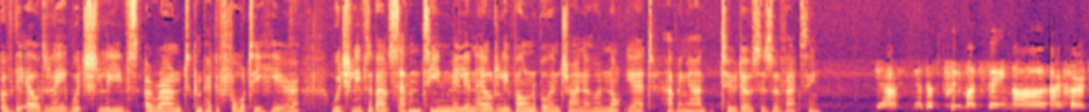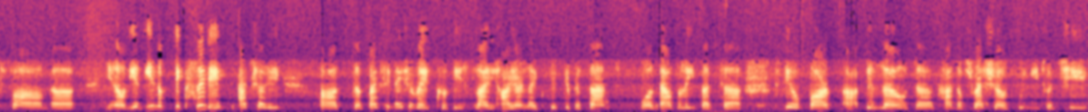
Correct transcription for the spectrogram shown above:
of the elderly, which leaves around compared to forty here, which leaves about seventeen million elderly vulnerable in China who are not yet having had two doses of vaccine. Yeah, yeah, that's pretty much same. Uh, I heard from. Uh, you know, in, in the big city, actually, uh, the vaccination rate could be slightly higher, like 50% for the elderly, but uh, still far uh, below the kind of threshold we need to achieve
